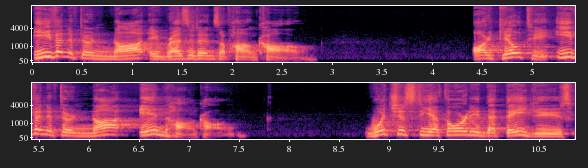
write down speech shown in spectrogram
even if they're not a resident of Hong Kong, are guilty even if they're not in Hong Kong, which is the authority that they used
